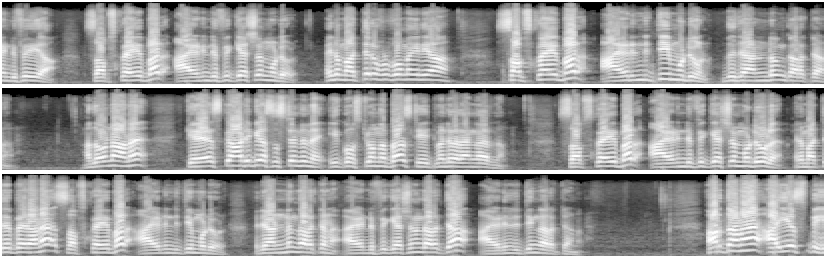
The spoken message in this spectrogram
ഐഡന്റിഫൈ ചെയ്യുക സബ്സ്ക്രൈബർ ഐഡന്റിഫിക്കേഷൻ മൊഡ്യൂൾ അതിന്റെ മറ്റൊരു ഫുൾ ഫോം എങ്ങനെയാ? സബ്സ്ക്രൈബർ ഐഡന്റിറ്റി മൊഡ്യൂൾ ഇത് രണ്ടും കറക്റ്റാണ് അതുകൊണ്ടാണ് കെ എസ് കാർഡി ബി അസിസ്റ്റന്റിന് ഈ ക്വസ്റ്റ്യൻ വന്നപ്പോൾ സ്റ്റേറ്റ്മെന്റ് വരാൻ കാരണം. സബ്സ്ക്രൈബർ ഐഡന്റിഫിക്കേഷൻ മൊഡ്യൂൾ അതിന് മറ്റൊരു പേരാണ് സബ്സ്ക്രൈബർ ഐഡന്റിറ്റി മൊഡ്യൂൾ രണ്ടും കറക്റ്റാണ് ഐഡന്റിഫിക്കേഷനും കറക്റ്റാണ് ഐഡന്റിറ്റിയും കറക്റ്റാണ് അടുത്താണ് I S P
